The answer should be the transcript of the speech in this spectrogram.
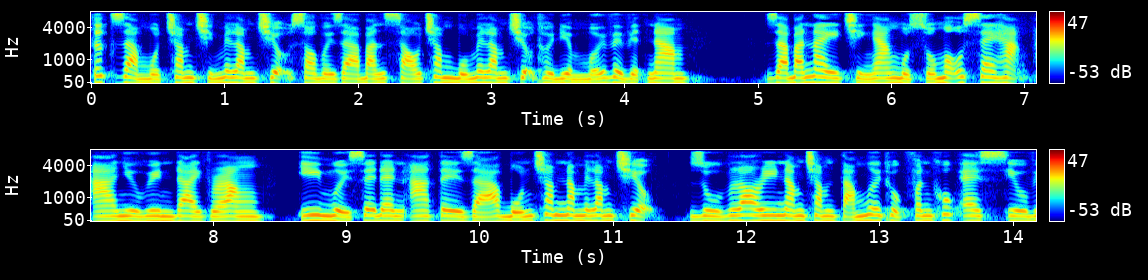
tức giảm 195 triệu so với giá bán 645 triệu thời điểm mới về Việt Nam. Giá bán này chỉ ngang một số mẫu xe hạng A như Hyundai Grand i10 Sedan AT giá 455 triệu, dù Glory 580 thuộc phân khúc SUV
